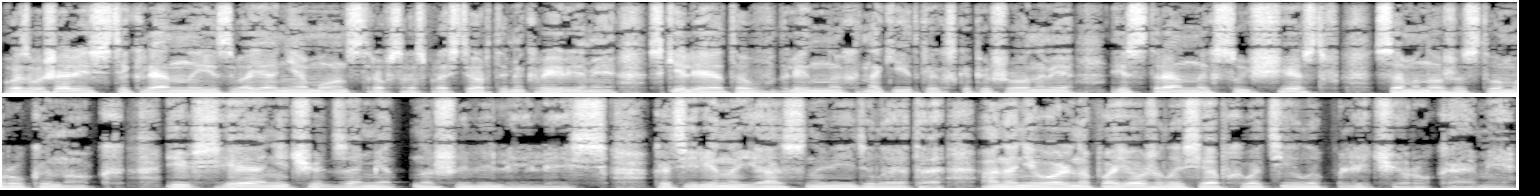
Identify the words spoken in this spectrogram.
возвышались стеклянные изваяния монстров с распростертыми крыльями, скелетов в длинных накидках с капюшонами и странных существ со множеством рук и ног. И все они чуть заметно шевелились изменились. Катерина ясно видела это. Она невольно поежилась и обхватила плечи руками.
